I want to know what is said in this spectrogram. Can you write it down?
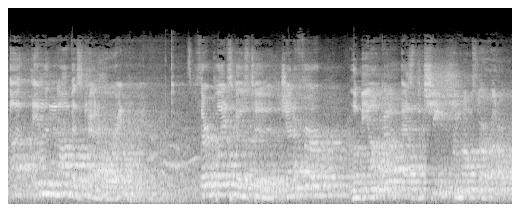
Uh, in the novice category, third place goes to Jennifer LaBianca as the Chief from Homestar Runner.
